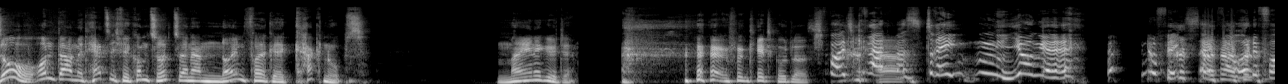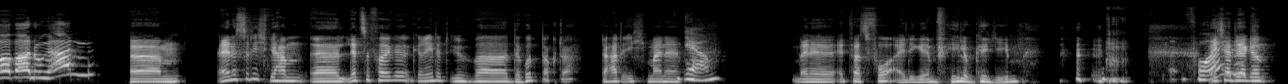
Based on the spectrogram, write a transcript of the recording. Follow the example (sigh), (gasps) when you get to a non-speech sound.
So, und damit herzlich willkommen zurück zu einer neuen Folge Kacknoobs. Meine Güte. (laughs) Geht gut los. Ich wollte gerade äh, was trinken, Junge. Du fängst einfach ohne (laughs) Vorwarnung an. Ähm, erinnerst du dich? Wir haben äh, letzte Folge geredet über The Good Doctor. Da hatte ich meine, ja. meine etwas voreilige Empfehlung gegeben. Voreilig? Ich hatte ja,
